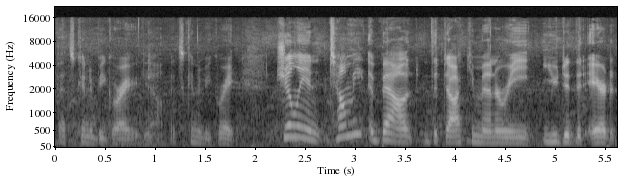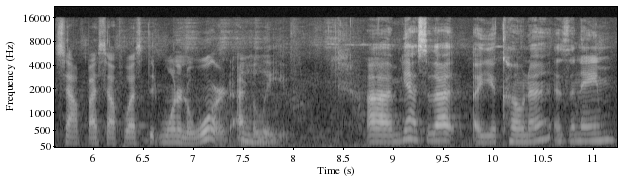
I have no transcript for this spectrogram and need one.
That's going to be great. Yeah. That's going to be great. Jillian, tell me about the documentary you did that aired at South by Southwest that won an award, Mm-hmm. I believe. Um, yeah, so that uh, Yakona is the name,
